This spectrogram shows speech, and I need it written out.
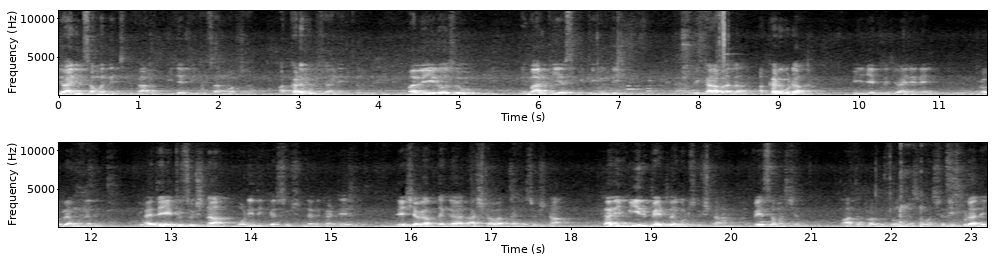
జాయినింగ్ సంబంధించింది కాదు బీజేపీ కిసాన్ మోర్చా. అక్కడ కూడా జాయిన్ అవుతుంది మళ్ళీ ఈరోజు ఎంఆర్పిఎస్ మీటింగ్ ఉంది వికారాబాద్లో. అక్కడ కూడా బీజేపీ జాయిన్ అయ్యే ప్రోగ్రామ్ ఉన్నది. అయితే ఎటు చూసినా మోడీ దగ్గర చూసింది ఎందుకంటే దేశవ్యాప్తంగా రాష్ట్రవ్యాప్తంగా చూసినా. కానీ మీరుపేటలో కూడా చూసినా అవే సమస్యలు. పాత ప్రభుత్వం ఉన్న సమస్యలు ఇప్పుడు అదే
